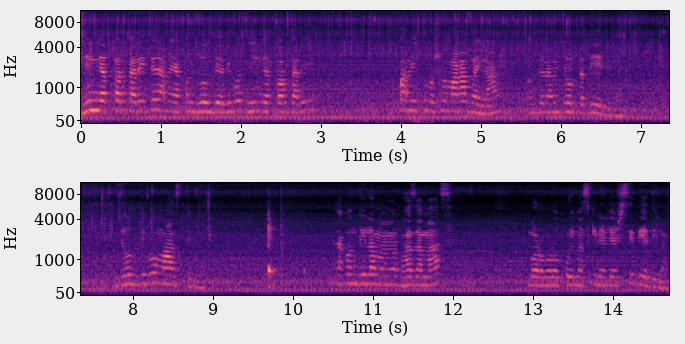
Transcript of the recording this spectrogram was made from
ঝিঙ্গার তরকারিতে আমি এখন ঝোল দিয়ে দিব। ঝিঙ্গার তরকারি পানি কোনো সময় মারা যায় না, ওদের আমি ঝোলটা দিয়ে দিব। ঝোল দিব, মাছ দিব। এখন দিলাম আমার ভাজা মাছ। বড় বড় কই মাছ কিনে নিয়ে এসেছি, দিয়ে দিলাম।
